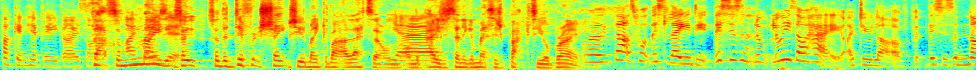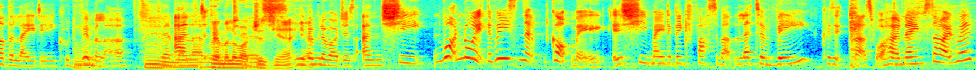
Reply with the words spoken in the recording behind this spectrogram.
fucking hippie, guys. I'm- That's I amazing. it. So, so the different shapes you'd make about a letter on, on the page is sending a message back to your brain. Well, that's what this lady. This isn't Lu- Louise O'Hay. I do love, but this is another lady called hmm. Vimala. Hmm. Vimala And- Vimala Rodgers, yeah. Yeah, Vimala Rodgers, and she. What annoyed the reason that got me is she made a big fuss about the letter V because that's what her name started with,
